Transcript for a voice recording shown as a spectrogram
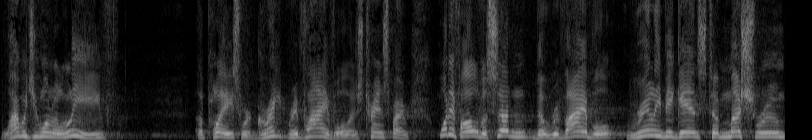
Why would you want to leave a place where great revival is transpiring? What if all of a sudden the revival really begins to mushroom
